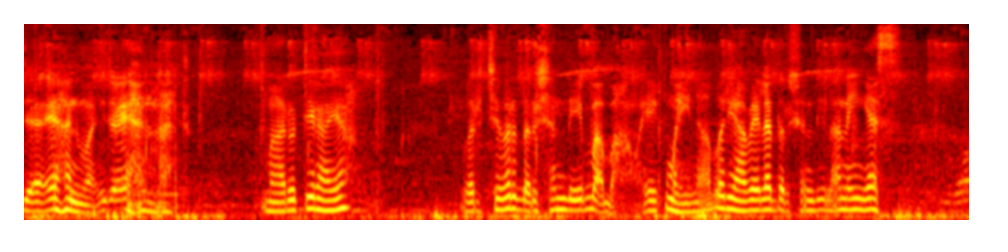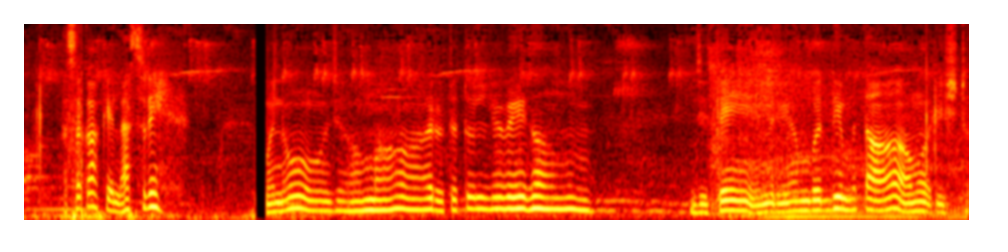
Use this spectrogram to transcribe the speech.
जय हनुमान जय हनुमान. मारुती राया वरचेवर दर्शन दे बाबा. एक महिनाभर यावेळेला दर्शन दिला नाही येस असं का केलास रे? मनोज मारुततुल्य वेगम. जितेंद्रियं बुद्धिमता वरिष्ठ.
